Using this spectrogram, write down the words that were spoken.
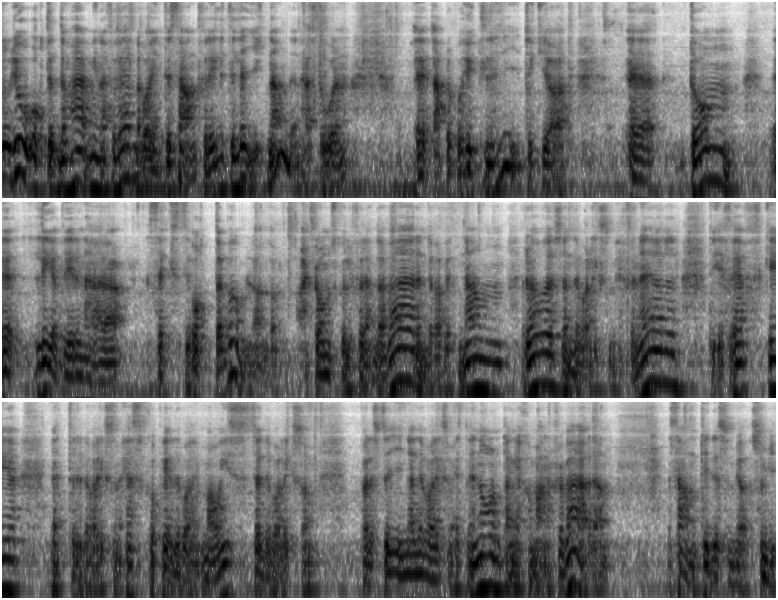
Jo, och de här, mina föräldrar var intressant för det är lite liknande den här storyn. Eh, apropå hyckleri tycker jag att eh, de levde i den här 68-bubblan. Att de skulle förändra världen. Det var Vietnamrörelsen, det var liksom FNL, DFFG, det var liksom SKP, det var maoister, det var liksom Palestina. Det var liksom ett enormt engagemang för världen. Samtidigt som jag, som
